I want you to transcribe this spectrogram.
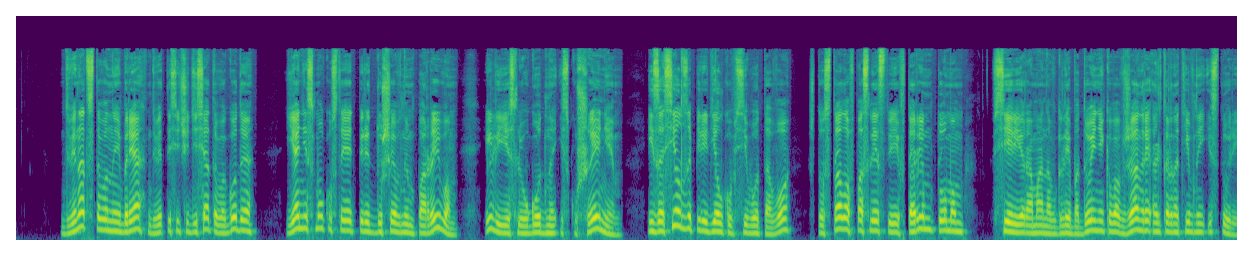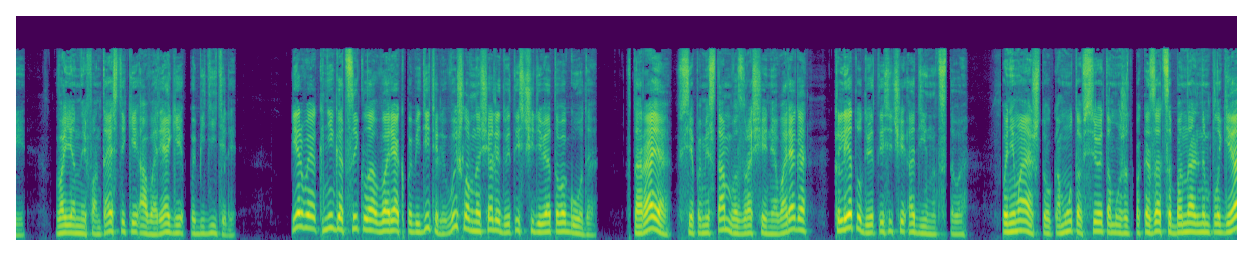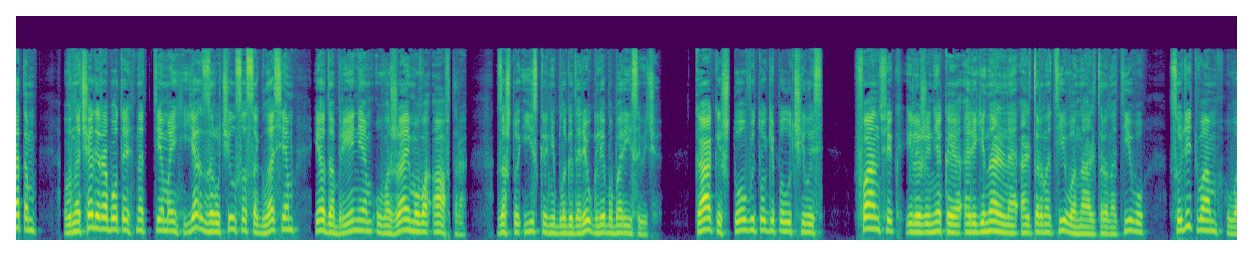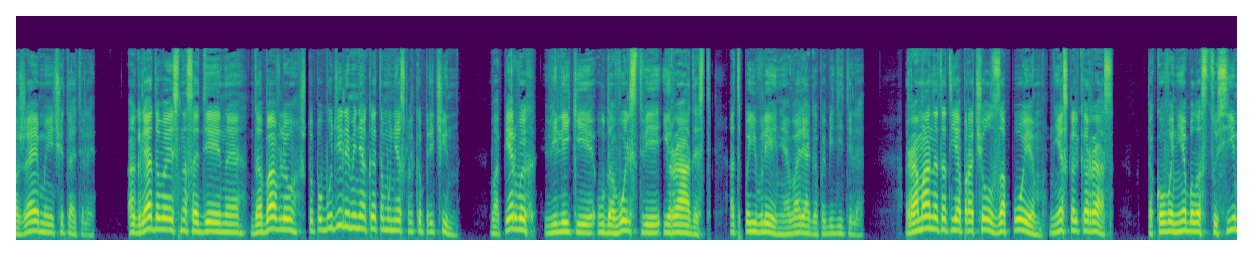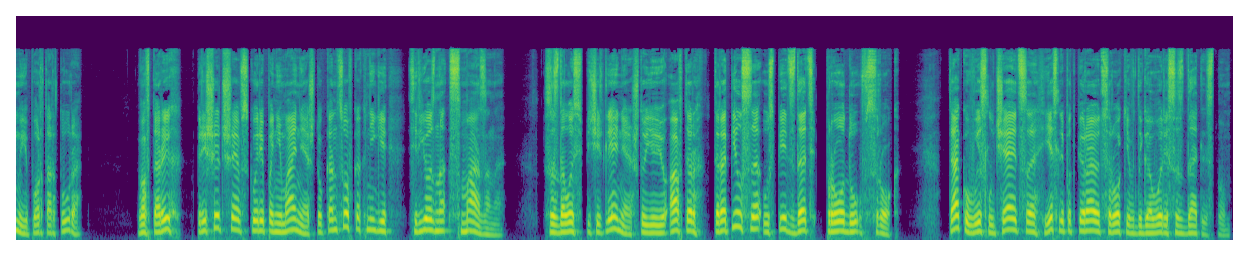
12 ноября 2010 года я не смог устоять перед душевным порывом, или, если угодно, искушением, и засел за переделку всего того, что стало впоследствии вторым томом в серии романов Глеба Дойникова в жанре альтернативной истории, военной фантастики о варяге-победителе. Первая книга цикла «Варяг-победитель» вышла в начале 2009 года. Вторая «Все по местам. Возвращение варяга» к лету 2011 Понимая, что кому-то все это может показаться банальным плагиатом, в начале работы над темой я заручился согласием и одобрением уважаемого автора, за что искренне благодарю Глеба Борисовича. Как и что в итоге получилось, фанфик или же некая оригинальная альтернатива на альтернативу, судить вам, уважаемые читатели. Оглядываясь на содеянное, добавлю, что побудили меня к этому несколько причин. Во-первых, великие удовольствие и радость от появления варяга-победителя. Роман этот я прочел за поем несколько раз. Такого не было с Цусимой и Порт-Артура. Во-вторых, пришедшее вскоре понимание, что концовка книги серьезно смазана. Создалось впечатление, что ее автор торопился успеть сдать проду в срок. Так, увы, случается, если подпирают сроки в договоре с издательством.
